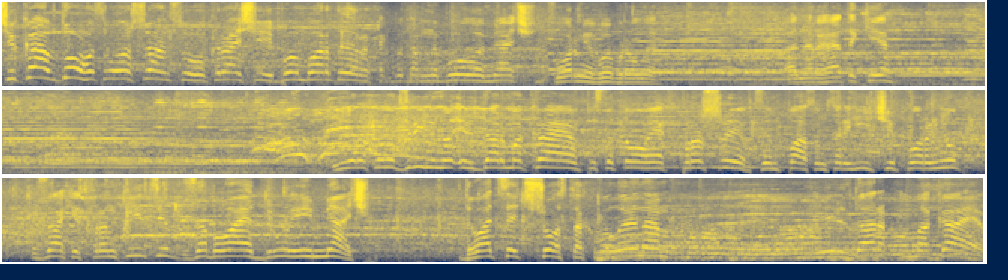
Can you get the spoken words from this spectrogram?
Чекав довго свого шансу. Кращий бомбардир. Як би там не було, м'яч в формі вибрали енергетики. І рахунок зрівняно Ільдар Макаєв після того, як прошив цим пасом Сергій Чіпорнюк. Захист франківців забиває другий м'яч. 26-та хвилина. Ільдар Макаєв.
